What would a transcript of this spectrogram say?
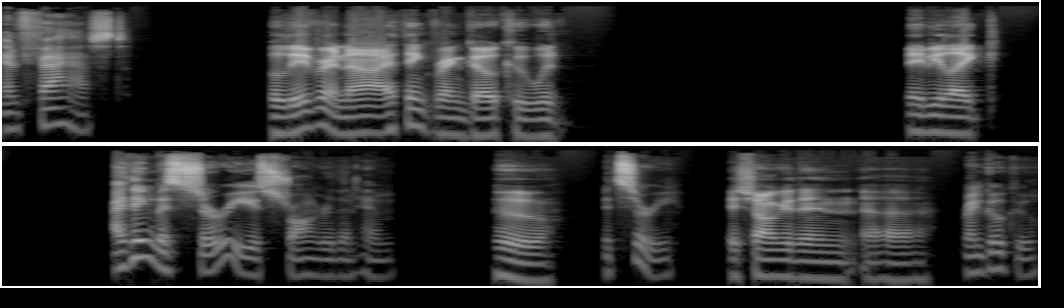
and fast. Believe it or not, I think Rengoku would maybe like I think Mitsuri is stronger than him. who Mitsuri, is stronger than uh Rengoku.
